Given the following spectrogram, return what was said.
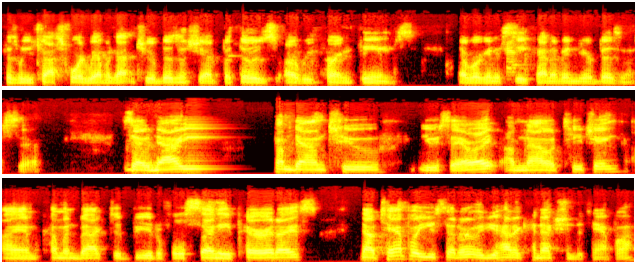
Because when you fast forward, we haven't gotten to your business yet, but those are recurring themes that we're going to see kind of in your business there. So mm-hmm. now you come down to you say, all right, I'm now teaching. I am coming back to beautiful sunny paradise. Now Tampa, you said earlier you had a connection to Tampa.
